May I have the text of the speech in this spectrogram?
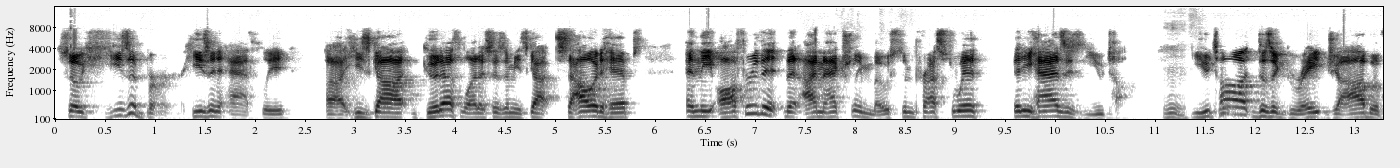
So he's a burner. He's an athlete. Uh, he's got good athleticism. He's got solid hips. And the offer that, that I'm actually most impressed with that he has is Utah. Mm. Utah does a great job of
